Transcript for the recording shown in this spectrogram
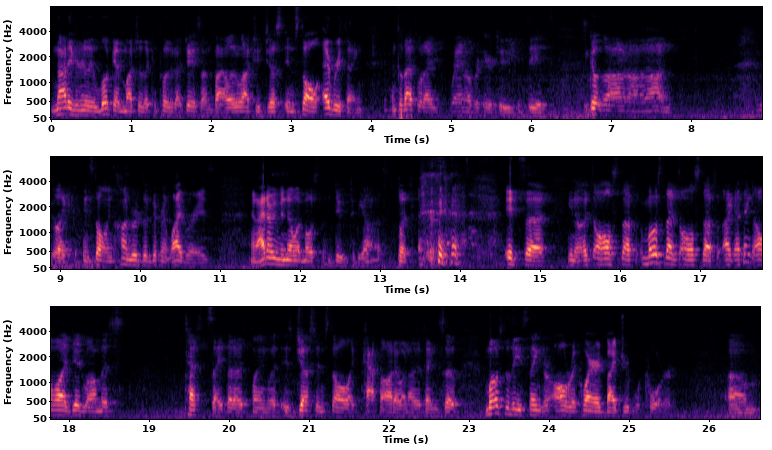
not even really look at much of the composer.json file. It will actually just install everything. And so that's what I ran over here too. You can see it's, it goes on and on and on, like installing hundreds of different libraries. And I don't even know what most of them do, to be honest. But it's uh, you know it's all stuff. Most of that's all stuff. Like I think all I did on this test site that I was playing with is just install like Pathauto and other things. So most of these things are all required by Drupal core. Um,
